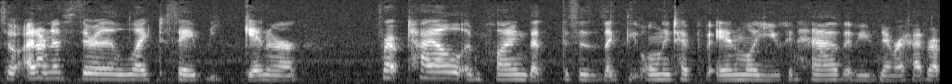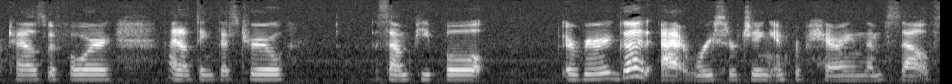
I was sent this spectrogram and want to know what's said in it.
So I don't necessarily like to say beginner reptile implying that this is like the only type of animal you can have if you've never had reptiles before. I don't think that's true. Some people are very good at researching and preparing themselves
